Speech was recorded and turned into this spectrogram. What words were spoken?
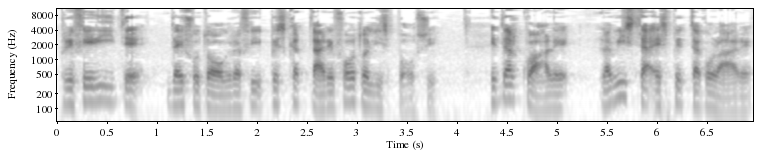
preferite dai fotografi per scattare foto agli sposi e dal quale la vista è spettacolare,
